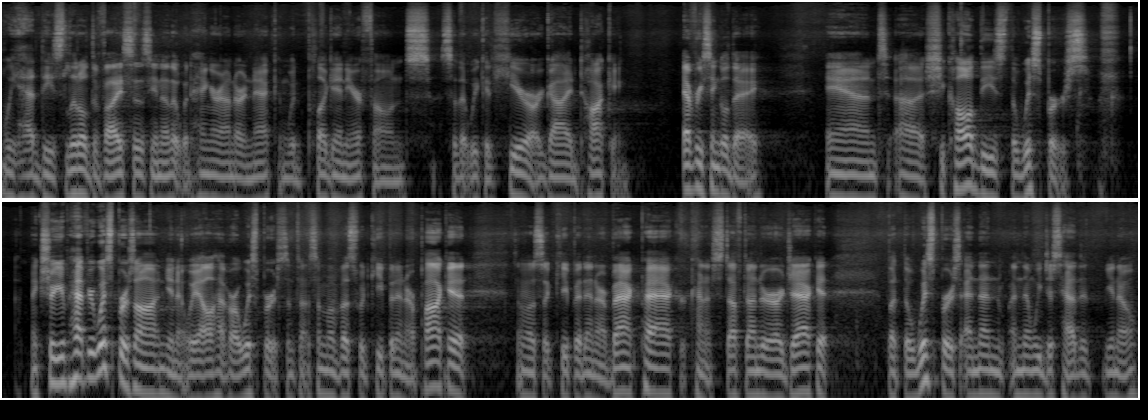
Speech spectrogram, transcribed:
We had these little devices, you know, that would hang around our neck and would plug in earphones so that we could hear our guide talking every single day. And uh, she called these the whispers. Make sure you have your whispers on. You know, we all have our whispers. Sometimes some of us would keep it in our pocket, some of us would keep it in our backpack or kind of stuffed under our jacket but the whispers and then and then we just had it you know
